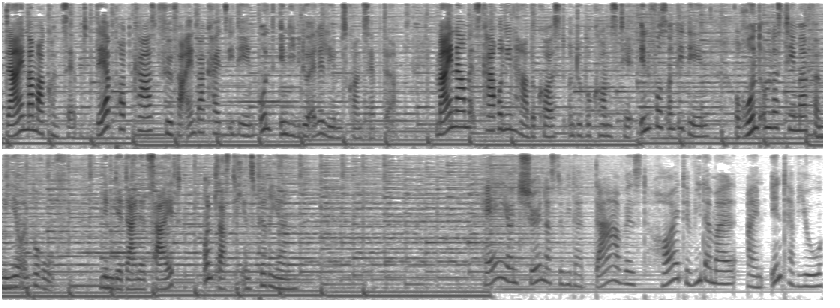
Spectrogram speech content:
dein Mama-Konzept, der Podcast für Vereinbarkeitsideen und individuelle Lebenskonzepte. Mein Name ist Caroline Habekost und du bekommst hier Infos und Ideen rund um das Thema Familie und Beruf. Nimm dir deine Zeit und lass dich inspirieren. Hey und schön, dass du wieder da bist. Heute wieder mal ein Interview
